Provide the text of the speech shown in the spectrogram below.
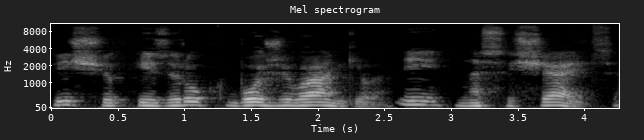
пищу из рук Божьего ангела и насыщается.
